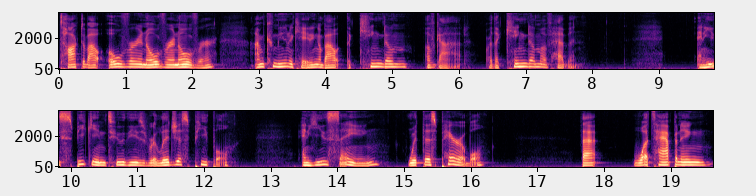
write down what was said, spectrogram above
talked about over and over and over. I'm communicating about the kingdom of God or the kingdom of heaven. And he's speaking to these religious people. And he's saying with this parable that what's happening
